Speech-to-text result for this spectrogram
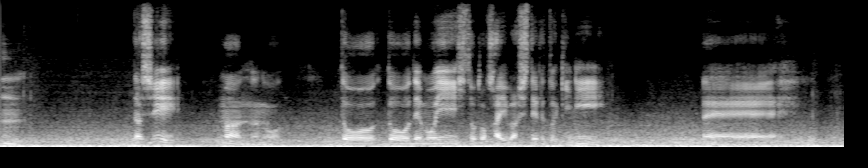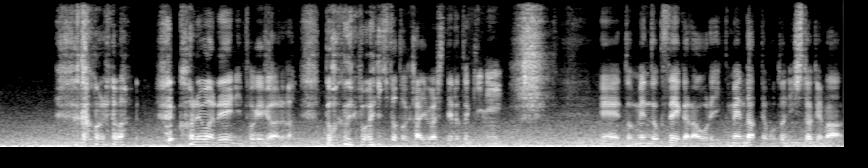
うん。だし、まあ、あの、どう、どうでもいい人と会話してるときに、えー、これは これは例にトゲがあるな。どうでもいい人と会話してるときに、えっ、ー、と、めんどくせえから俺イクメンだってことにしとけば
